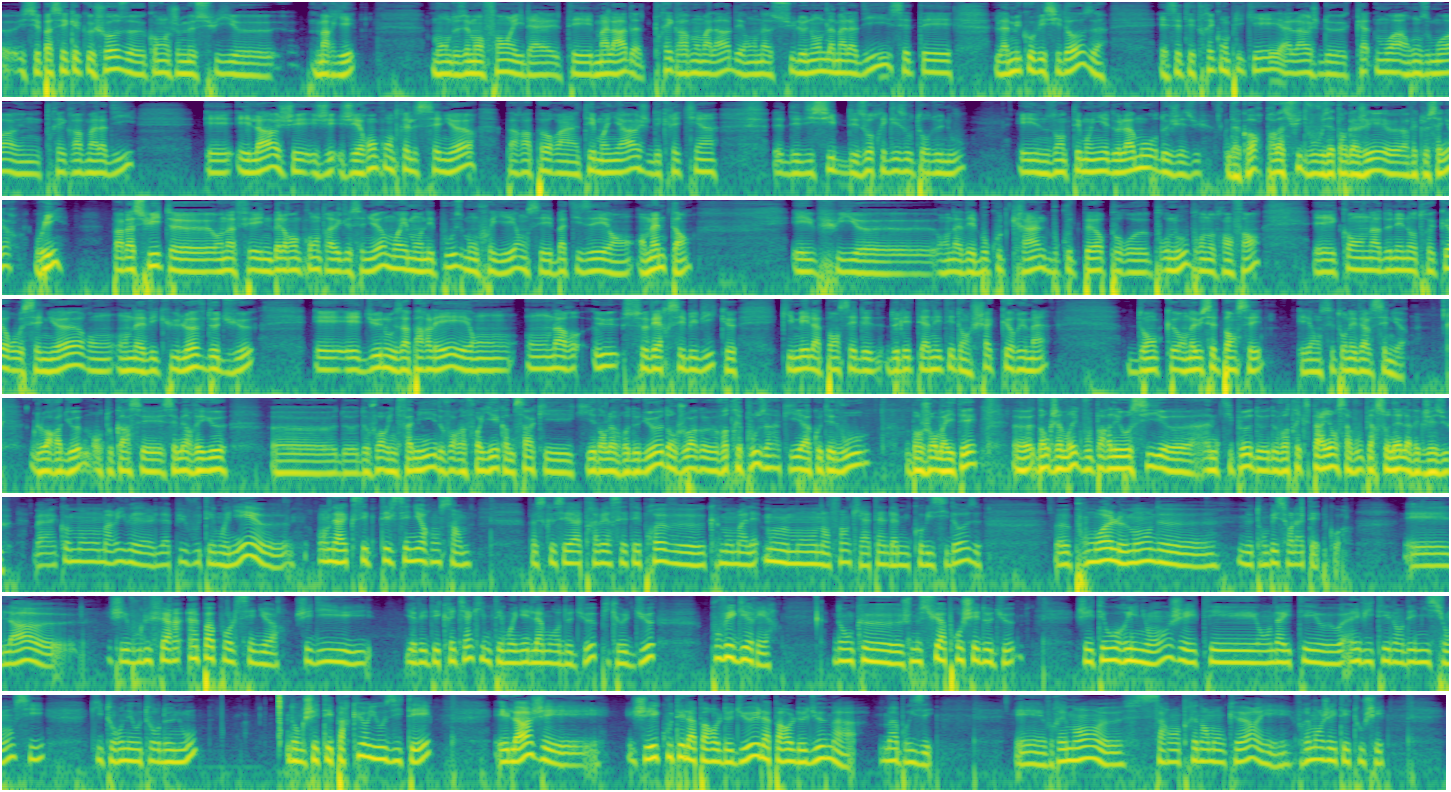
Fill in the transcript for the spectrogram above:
euh, il s'est passé quelque chose euh, quand je me suis euh, marié. Mon deuxième enfant, il a été malade, très gravement malade, et on a su le nom de la maladie. C'était la mucoviscidose. Et c'était très compliqué à l'âge de 4 mois à 11 mois, une très grave maladie. Et, et là, j'ai- rencontré le Seigneur par rapport à un témoignage des chrétiens, des disciples des autres églises autour de nous. Et ils nous ont témoigné de l'amour de Jésus. D'accord. Par la suite, vous vous êtes engagé euh, avec le Seigneur? Oui. Par la suite, euh, on a fait une belle rencontre avec le Seigneur. Moi et mon épouse, mon foyer, on s'est baptisés en, en même temps. Et puis, euh, on avait beaucoup de crainte, beaucoup de peur pour, euh, pour nous, pour notre enfant. Et quand on a donné notre cœur au Seigneur, on, on a vécu l'œuvre de Dieu. Et, Dieu nous a parlé et on, a eu ce verset biblique euh, qui met la pensée de, l'éternité dans chaque cœur humain. Donc, euh, on a eu cette pensée et on s'est tourné vers le Seigneur. Gloire à Dieu. En tout cas, c'est merveilleux euh, de, voir une famille, de voir un foyer comme ça qui, est dans l'œuvre de Dieu. Donc, je vois que votre épouse hein, qui est à côté de vous. Bonjour Maïté. Euh, donc, j'aimerais que vous parliez aussi euh, un petit peu de votre expérience à vous personnelle avec Jésus. Ben, comme mon mari euh, l'a pu vous témoigner, euh, on a accepté le Seigneur ensemble. Parce que c'est à travers cette épreuve euh, que mon, mala- mon, enfant qui est atteint de la mucoviscidose, pour moi, le monde me tombait sur la tête. quoi. Et là, j'ai voulu faire un, pas pour le Seigneur. J'ai dit, il y avait des chrétiens qui me témoignaient de l'amour de Dieu, puis que Dieu pouvait guérir. Donc, je me suis approchée de Dieu. J'ai été aux réunions, j'ai été, on a été invités dans des missions aussi qui tournaient autour de nous. Donc j'étais par curiosité. Et là, j'ai j'ai écouté la parole de Dieu et la parole de Dieu m'a m'a brisé. Et vraiment, euh, ça rentrait dans mon cœur et vraiment j'ai été touchée.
